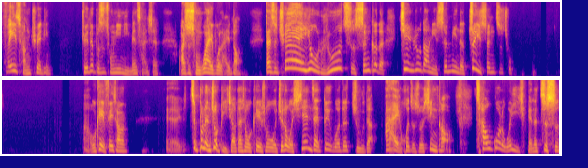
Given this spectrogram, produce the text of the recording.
非常确定，绝对不是从你里面产生，而是从外部来到，但是却又如此深刻的进入到你生命的最深之处。啊，我可以非常，呃，这不能做比较，但是我可以说，我觉得我现在对我的主的。爱或者说信靠，超过了我以前的自私。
